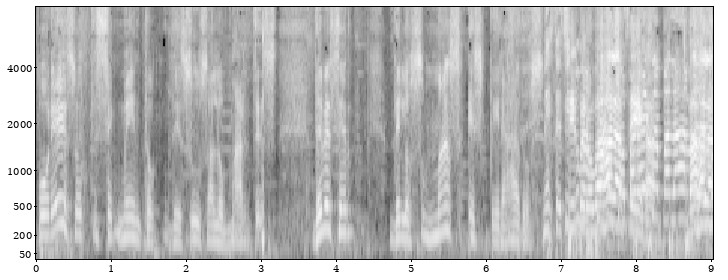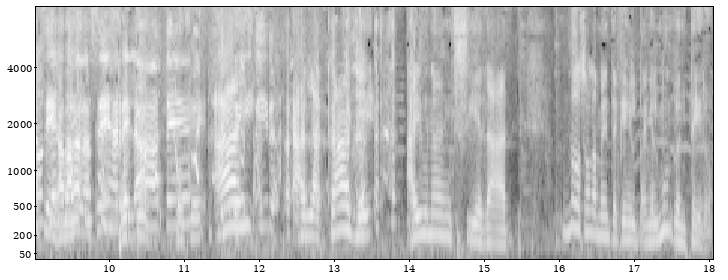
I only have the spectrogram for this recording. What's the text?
Por eso este segmento de Susan los martes debe ser de los más esperados. Necesito Sí, pero baja la ceja. esa palabra Baja la ceja, baja la ceja, Porque- relájate. Porque hay en la calle hay una ansiedad, no solamente aquí en el país, en el mundo entero.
